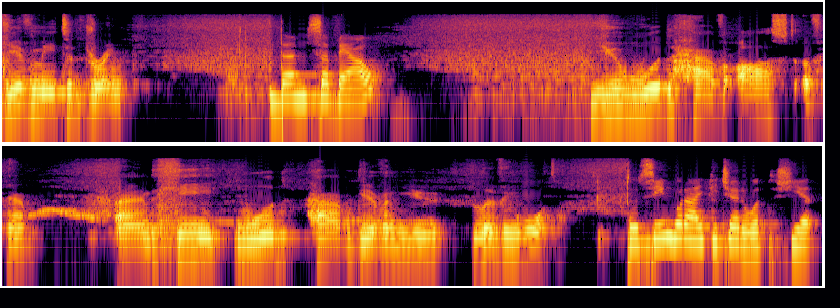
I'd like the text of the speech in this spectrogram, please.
give me to drink. dă-mi să beau, You would have asked of him, and he would have given you living water. tu singur ai fi cerut și el,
